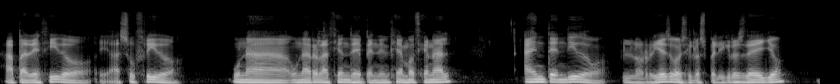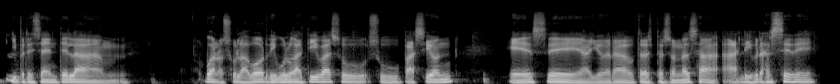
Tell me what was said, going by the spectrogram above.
ha padecido, ha sufrido una, una relación de dependencia emocional, ha entendido los riesgos y los peligros de ello y precisamente la, bueno, su labor divulgativa, su, su pasión es eh, ayudar a otras personas a, librarse de,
